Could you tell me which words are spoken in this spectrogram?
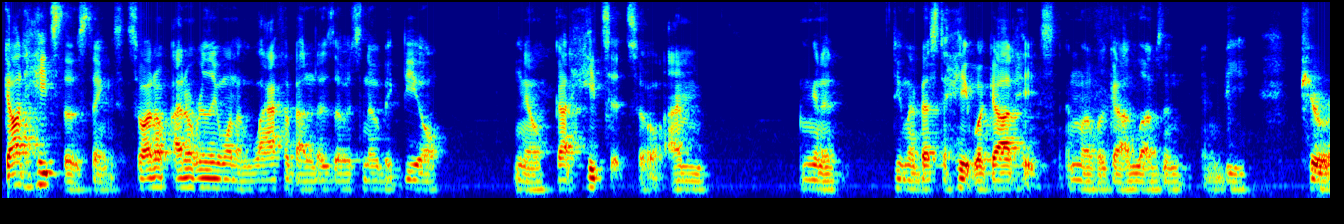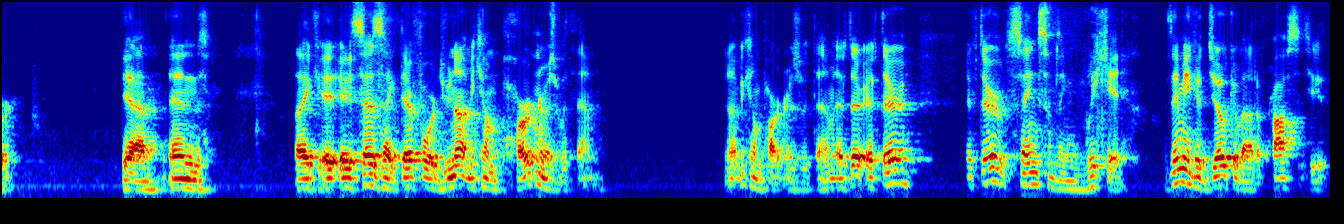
God hates those things. So I don't I don't really want to laugh about it as though it's no big deal. You know, God hates it. So I'm I'm going to do my best to hate what God hates and love what God loves and and be pure. Yeah, and like it, it says like therefore do not become partners with them. Do not become partners with them. If they're if they're if they're saying something wicked, if they make a joke about a prostitute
